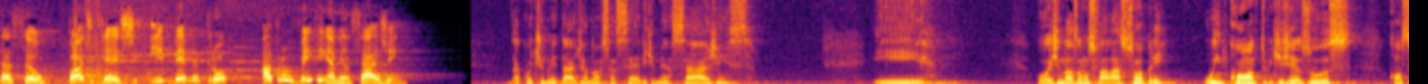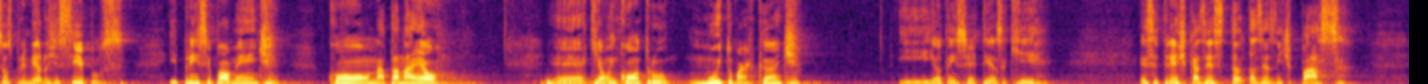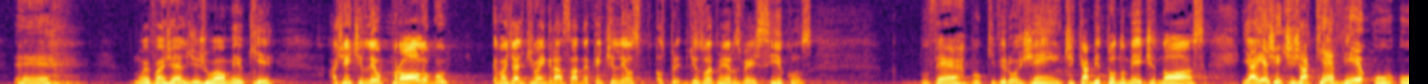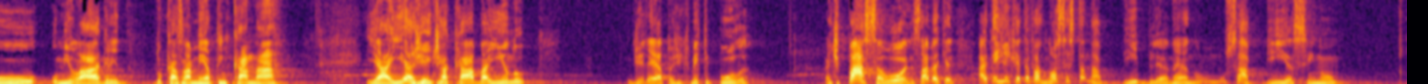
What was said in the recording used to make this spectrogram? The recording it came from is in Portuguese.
Estação Podcast IB Metrô. Aproveitem a mensagem. Dar continuidade à nossa série de mensagens. E hoje nós vamos falar sobre o encontro de Jesus com seus primeiros discípulos e principalmente com Natanael, é, que é um encontro muito marcante. E eu tenho certeza que esse trecho que às vezes, tantas vezes a gente passa, é, no Evangelho de João, meio que a gente lê o prólogo, Evangelho de João é engraçado, né? Que a gente lê os, os 18 primeiros versículos do Verbo que virou gente, que habitou no meio de nós, e aí a gente já quer ver o, o, o milagre do casamento em Caná, e aí a gente acaba indo direto, a gente meio que pula. A gente passa o olho, sabe aquele. Aí tem gente que até fala, nossa, está na Bíblia, né? Não, não sabia, assim, não,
